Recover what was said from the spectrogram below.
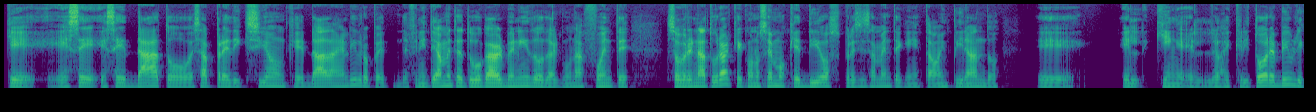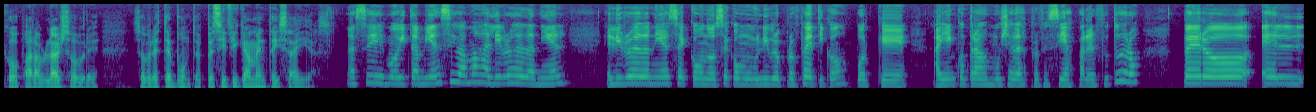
que ese, ese dato, esa predicción que es dada en el libro, pues definitivamente tuvo que haber venido de alguna fuente sobrenatural que conocemos que es Dios precisamente quien estaba inspirando eh, el, quien, los escritores bíblicos para hablar sobre, sobre este punto, específicamente Isaías. Así es, y también si vamos al libro de Daniel, el libro de Daniel se conoce como un libro profético porque ahí encontramos muchas de las profecías para el futuro, pero el,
